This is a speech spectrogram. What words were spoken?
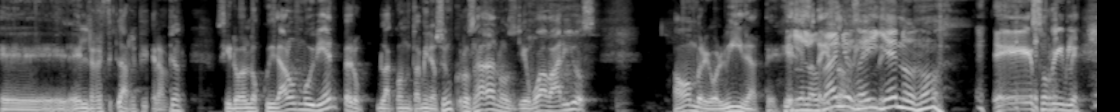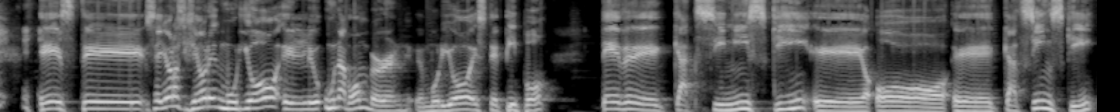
eh, el la refrigeración, sino lo cuidaron muy bien, pero la contaminación cruzada nos llevó a varios. Hombre, olvídate. y en los baños ahí llenos, ¿no? Es horrible. Este, señoras y señores, murió el- una bomber, eh, murió este tipo, Ted Kaczynski eh, o eh, Kaczynski.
